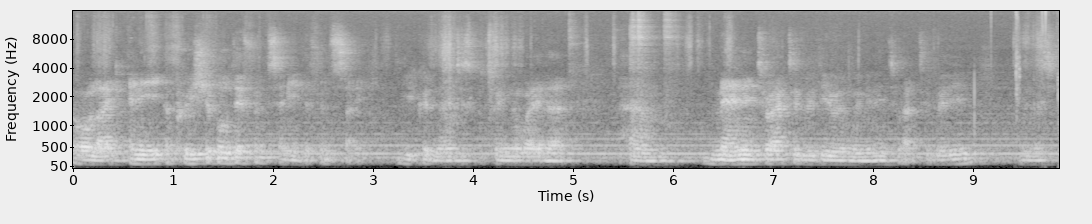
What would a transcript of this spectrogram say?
or like any appreciable difference? Any difference like you could notice between the way that um, men interacted with you and women interacted with you in this?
